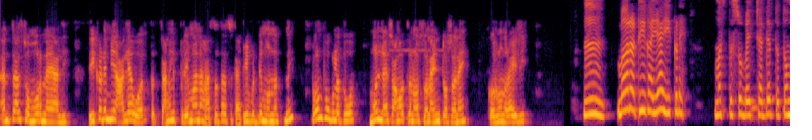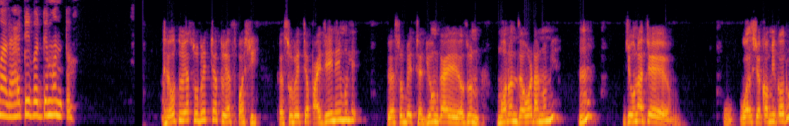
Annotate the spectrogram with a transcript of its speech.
आणि चाल समोर नाही आली. इकडे मी आल्यावर तर चांगली प्रेमानं हसत हसत हॅपी बर्थडे म्हणत नाही. तोंड फुगलं तू मला नाही सांगतो नसतं नाही तसं नाही. करून राहिली. हम्म बरं ठीक आहे या इकडे. मस्त शुभेच्छा देतो तुम्हाला. हॅपी बर्थडे म्हणतो. ठेव तुझ्या शुभेच्छा तुझ्याच पाशी. त्या शुभेच्छा पाहिजेही नाही म्हणजे तुझ्या शुभेच्छा घेऊन काय अजून मरण जवळ आणू मी? हं? जीवनाचे वर्ष कमी करू?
